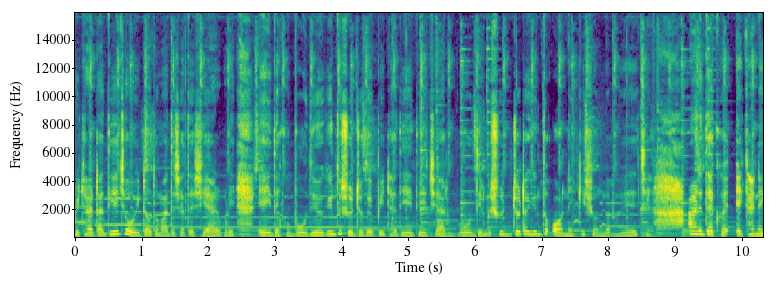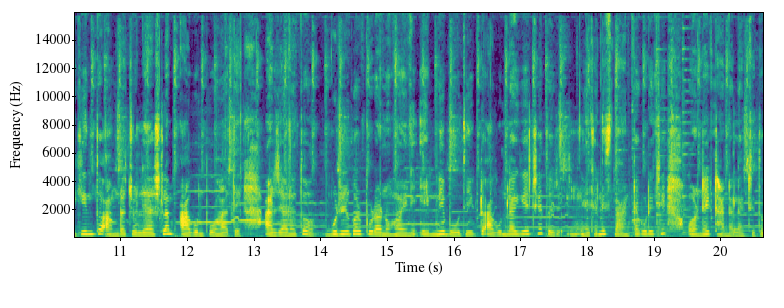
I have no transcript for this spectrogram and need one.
পিঠাটা দিয়েছে, ওইটাও তোমাদের সাথে শেয়ার করি। এই দেখো, বৌদিও কিন্তু সূর্যকে পিঠা দিয়ে দিয়েছে, আর বৌদি, সূর্যটা কিন্তু অনেকই সুন্দর হয়েছে। আর দেখো, এখানে কিন্তু আমরা চলে আসলাম আগুন পোহাতে। আর জানো তো, বুড়ির ঘর পুরানো হয়নি। এমনি বৌদি একটু আগুন লাগিয়েছে, তো এখানে স্নানটা করেছি, অনেক ঠান্ডা লাগছে। তো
